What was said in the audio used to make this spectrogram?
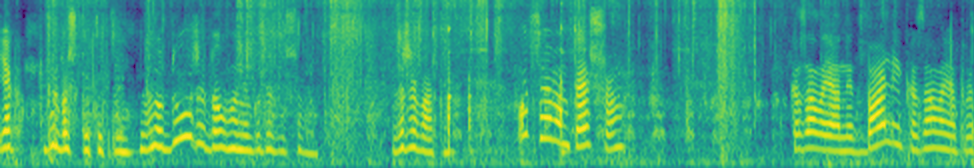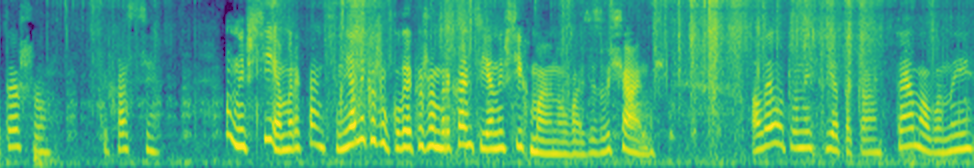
як бульбашки такі. І воно дуже довго не буде зашивати. заживати. Оце вам те, що казала я не дбалі, казала я про те, що техасці, ну не всі американці. Ну, Я не кажу, коли я кажу американці, я не всіх маю на увазі, звичайно ж. Але от у них є така тема, вони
